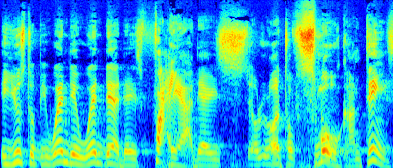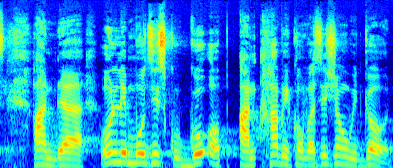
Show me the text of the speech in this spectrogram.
It used to be when they went there, there is fire, there is a lot of smoke and things. And uh, only Moses could go up and have a conversation with God.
